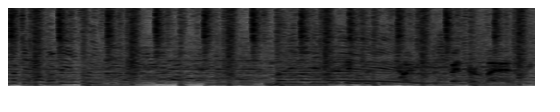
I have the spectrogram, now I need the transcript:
But you wanna be free. Money, money, money. The is entitled to spend her last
